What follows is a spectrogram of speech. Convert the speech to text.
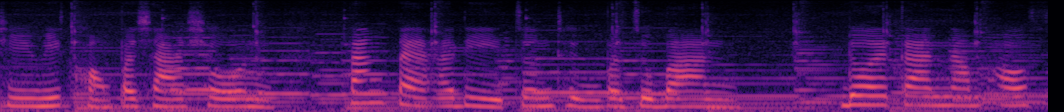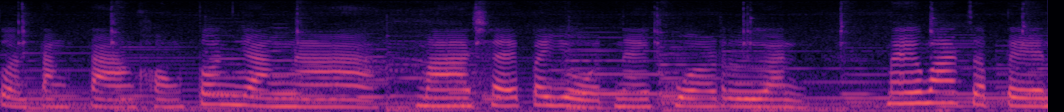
ชีวิตของประชาชน ตั้งแต่อดีตจนถึงปัจจุบัน โดยการนำเอาส่วนต่างๆ ของต้นยางนา มาใช้ประโยชน์ในครัวเรือน ไม่ว่าจะเป็น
